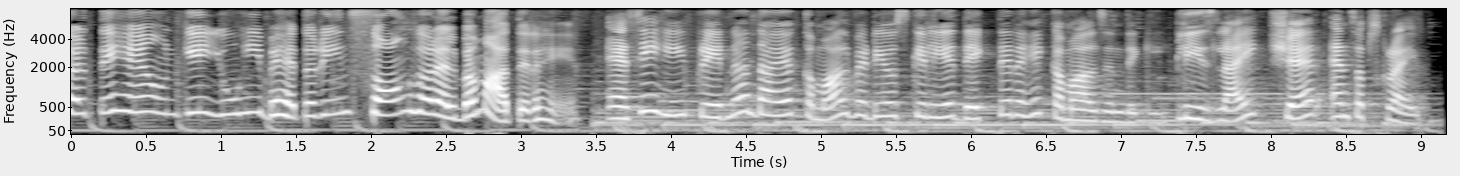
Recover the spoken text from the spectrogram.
करते हैं उनके यूँ ही बेहतरीन सॉन्ग और एल्बम आते रहें। ऐसे ही प्रेरणादायक कमाल वीडियोस के लिए देखते रहे कमाल ज़िंदगी। Please like share and subscribe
